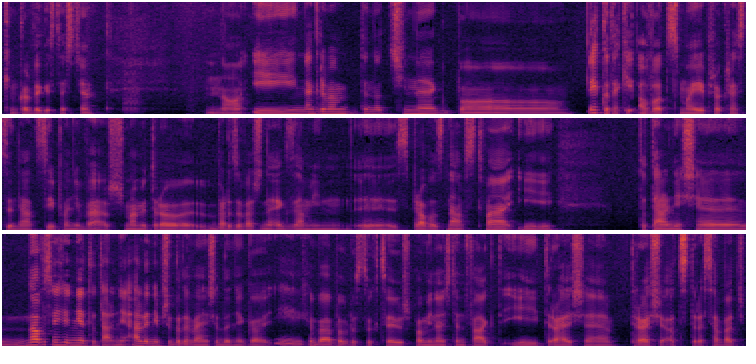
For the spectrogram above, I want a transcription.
kimkolwiek jesteście. No i nagrywam ten odcinek, bo jako taki owoc mojej prokrastynacji, ponieważ mamy to bardzo ważny egzamin y, sprawoznawstwa i totalnie się, no w sensie nie totalnie, ale nie przygotowałem się do niego i chyba po prostu chcę już pominąć ten fakt i trochę się, trochę się odstresować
